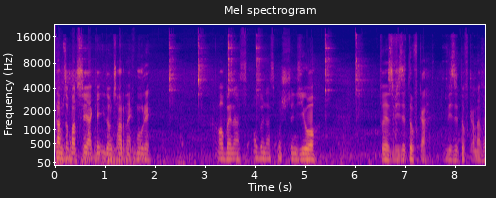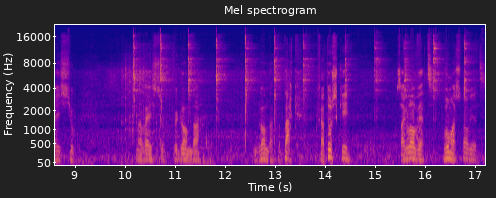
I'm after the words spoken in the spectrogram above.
Tam zobaczcie, jakie idą czarne chmury. Oby nas, oby nas oszczędziło. Tu jest wizytówka. Wizytówka na wejściu. Na wejściu wygląda wygląda to tak. Kwiatuszki, żaglowiec, dwumasztowiec.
